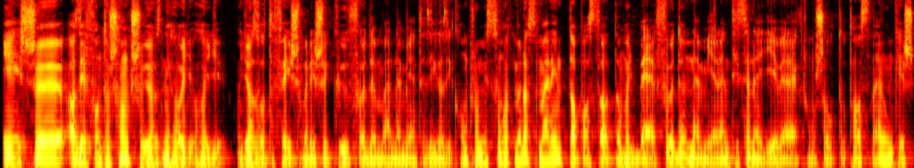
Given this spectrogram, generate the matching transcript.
És azért fontos hangsúlyozni, hogy, hogy, hogy az volt a felismerés, hogy külföldön már nem jelent ez igazi kompromisszumot, mert azt már én tapasztaltam, hogy belföldön nem jelent, hiszen egy éve elektromos autót használunk, és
